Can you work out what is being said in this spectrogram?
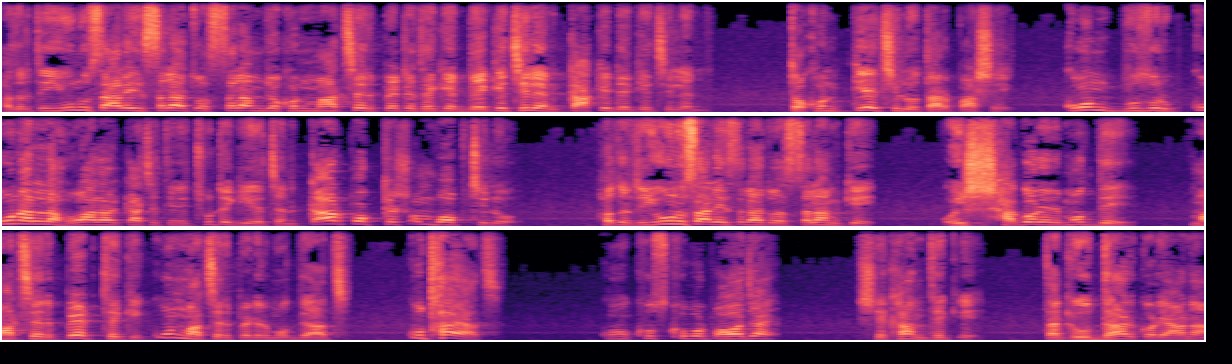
হজরত ইউনুস আলি সালাতাম যখন মাছের পেটে থেকে ডেকেছিলেন, কাকে ডেকেছিলেন? তখন কে ছিল তার পাশে? কোন বুজুর্গ, কোন আল্লাহ আলার কাছে তিনি ছুটে গিয়েছেন? কার পক্ষে সম্ভব ছিল? হজরত ইউনুস আলি সালাতামকে ওই সাগরের মধ্যে, মাছের পেট থেকে, কোন মাছের পেটের মধ্যে আছে? কোথায় আছে? কোনো খোঁজ খবর পাওয়া যায়? সেখান থেকে তাকে উদ্ধার করে আনা।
